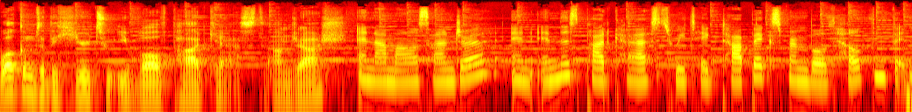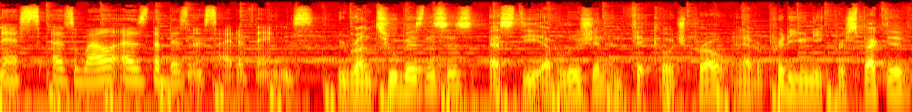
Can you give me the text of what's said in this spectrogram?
Welcome to the Here to Evolve podcast. I'm Josh. And I'm Alessandra. And in this podcast, we take topics from both health and fitness as well as the business side of things. We run two businesses, SD Evolution and Fit Coach Pro, and have a pretty unique perspective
